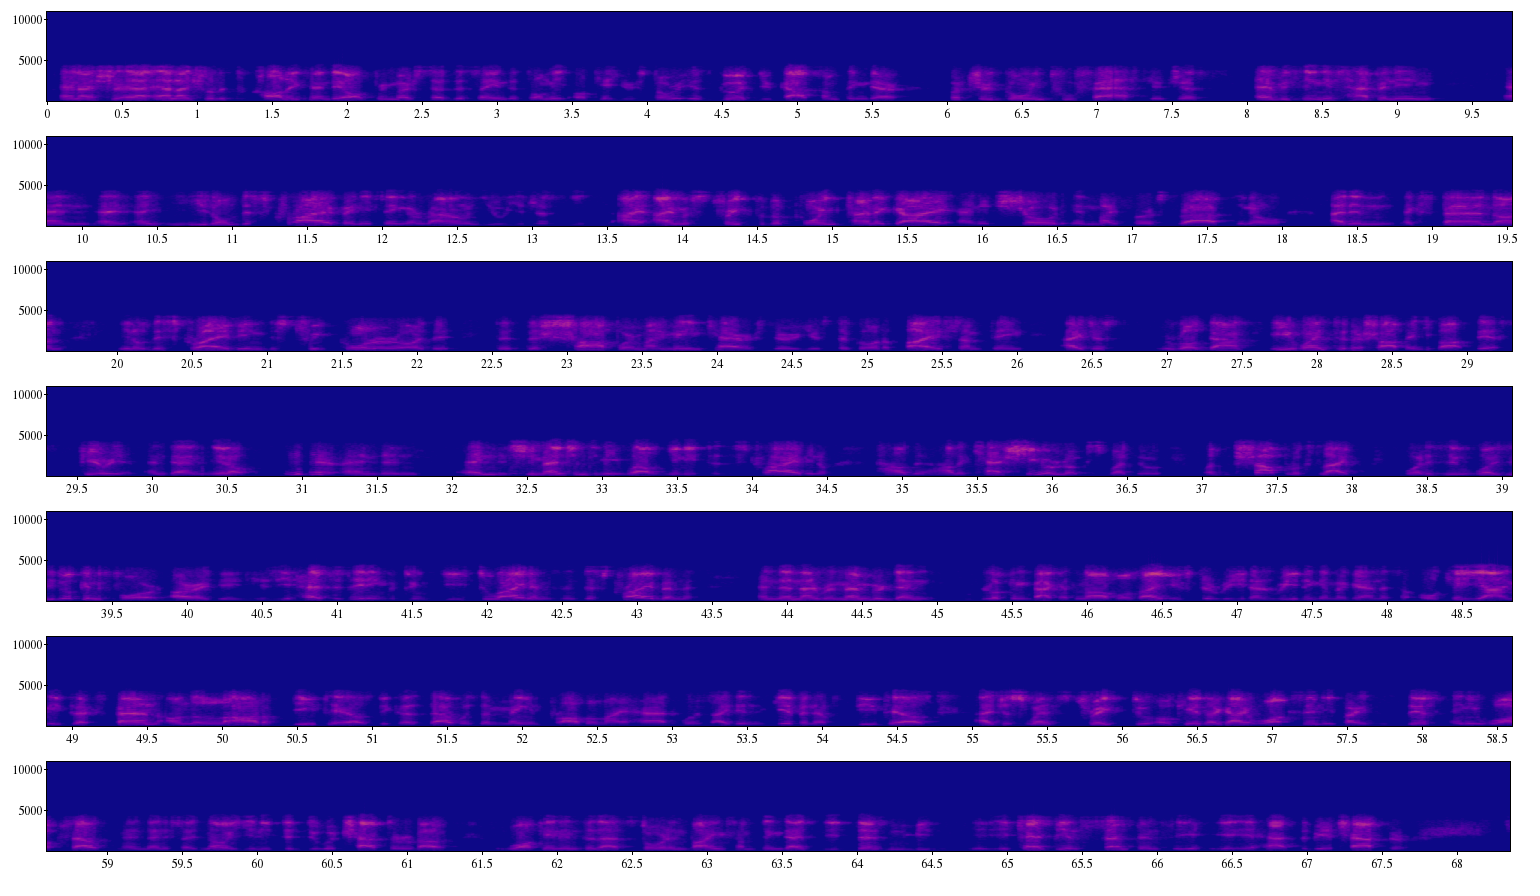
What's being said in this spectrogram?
And I sh- and I showed it to colleagues, and they all pretty much said the same. They told me, okay, your story is good, you got something there, but you're going too fast. You're just everything is happening and, and and you don't describe anything around you you just i i'm a straight to the point kind of guy and it showed in my first draft you know i didn't expand on you know describing the street corner or the the, the shop where my main character used to go to buy something i just wrote down he went to the shop and he bought this period and then you know and then and she mentioned to me well you need to describe you know how the how the cashier looks what the what the shop looks like. What is he what is he looking for? All right, is he hesitating between these two items and describing it? And then I remembered then looking back at novels I used to read and reading them again, I said, okay, yeah, I need to expand on a lot of details because that was the main problem I had was I didn't give enough details. I just went straight to, okay, the guy walks in, he buys this, and he walks out. And then he said, no, you need to do a chapter about walking into that store and buying something. That it doesn't mean it can't be in sentence. It, it has to be a chapter.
